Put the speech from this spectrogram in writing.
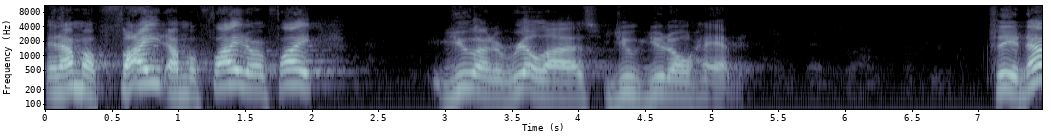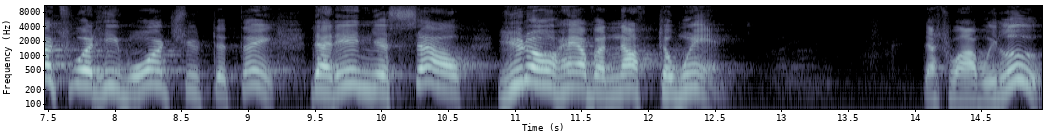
and I'm going to fight, I'm going to fight or fight, you're going to realize you, you don't have it. See, and that's what he wants you to think that in yourself, you don't have enough to win. That's why we lose.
